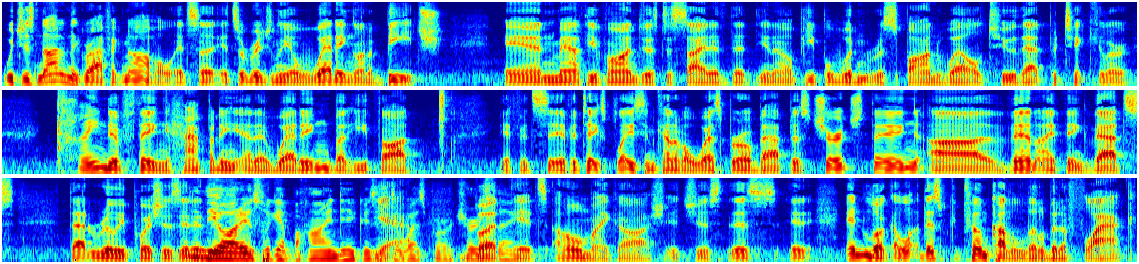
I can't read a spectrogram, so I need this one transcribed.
which is not in the graphic novel. It's a, it's originally a wedding on a beach, and Matthew Vaughn just decided that you know people wouldn't respond well to that particular kind of thing happening at a wedding, but he thought if it's if it takes place in kind of a Westboro Baptist church thing, uh, then I think that's that really pushes it. And the audience will get behind it because it's a Westboro church but thing. it's oh my gosh, it's just this. It, and look, a, this film caught a little bit of flack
